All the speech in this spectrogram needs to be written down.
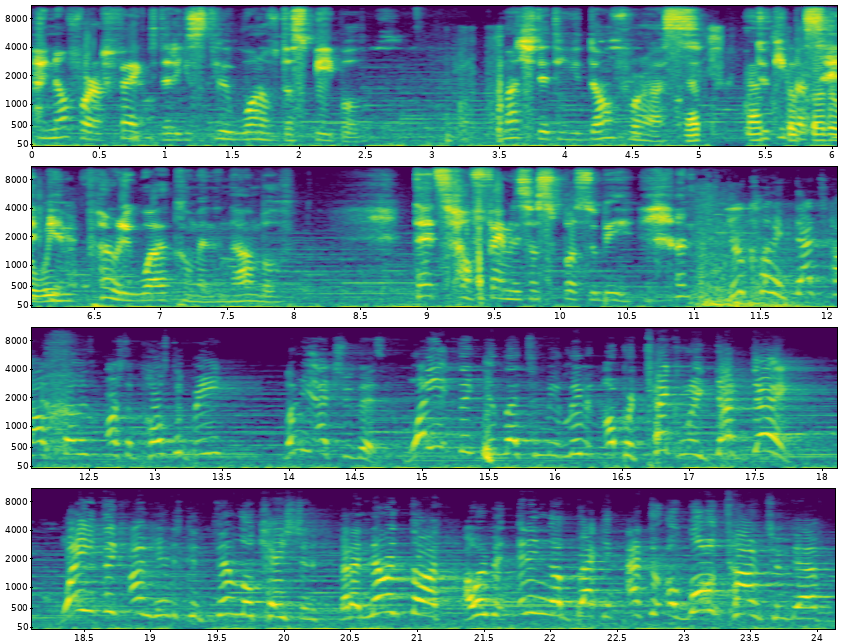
I know for a fact that you're still one of those people. Much that you've done for us That's- that's to keep us photo happy we- and thoroughly welcome and humble. That's how families are supposed to be. And You're claiming that's how families are supposed to be? Let me ask you this. Why do you think it led to me leaving unprotectedly that day? Why do you think I'm here in this condemned location that I never thought I would have been ending up back in after a long time to death?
